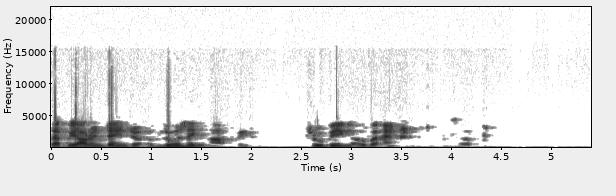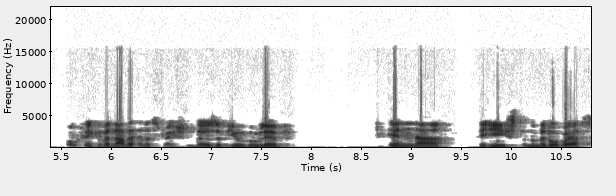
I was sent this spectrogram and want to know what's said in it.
that we are in danger of losing our freedom through being over anxious to preserve it. Oh, Or think of another illustration. Those of you who live in uh, the East and the Middle West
